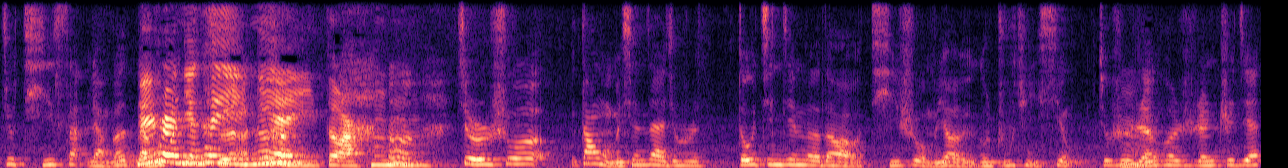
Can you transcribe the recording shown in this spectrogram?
就提三两个没事，你可以 念一段。嗯，就是说，当我们现在就是都津津乐道，提示我们要有一个主体性，就是人和人之间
